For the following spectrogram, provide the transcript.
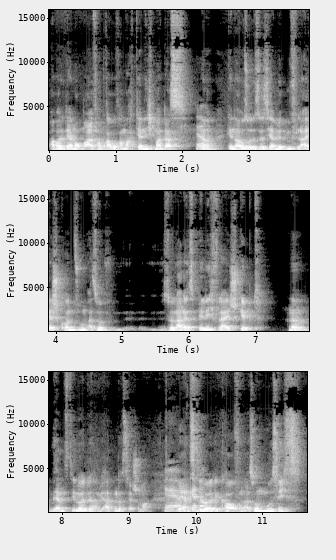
Aber der Normalverbraucher macht ja nicht mal das. Ja. Ne? Genauso ist es ja mit dem Fleischkonsum. Also solange es billig Fleisch gibt, ne, werden es die Leute, wir hatten das ja schon mal, ja, ja, werden es genau. die Leute kaufen. Also muss ich's,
